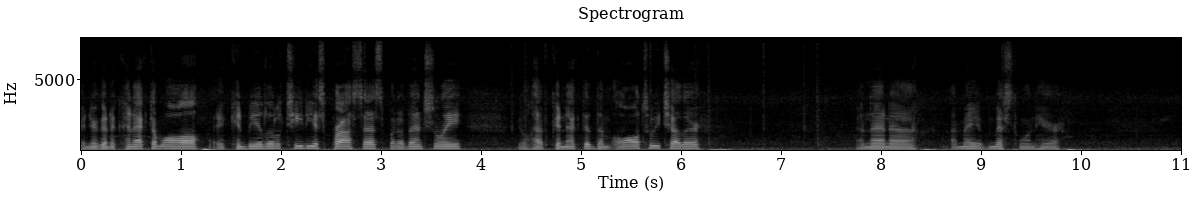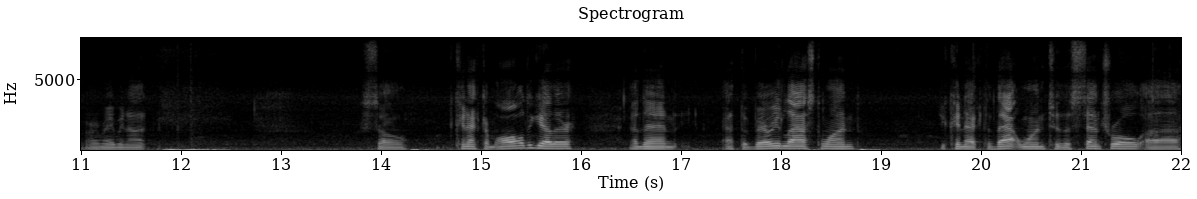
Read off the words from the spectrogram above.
and you're going to connect them all it can be a little tedious process but eventually you'll have connected them all to each other and then uh, I may have missed one here or maybe not so connect them all together and then at the very last one you connect that one to the central uh,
